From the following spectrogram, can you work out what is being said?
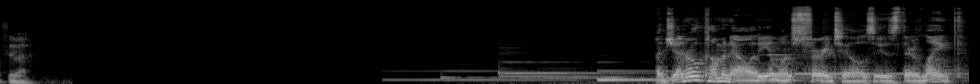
末は A general commonality amongst fairy tales is their length.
